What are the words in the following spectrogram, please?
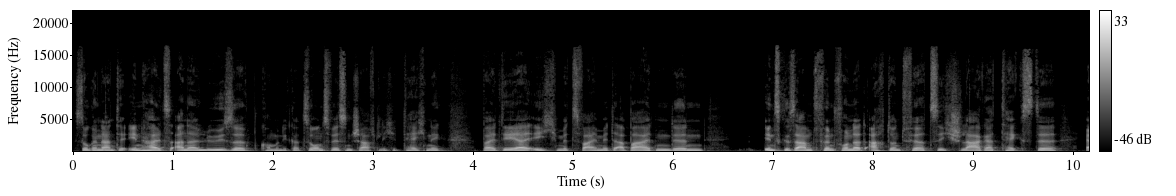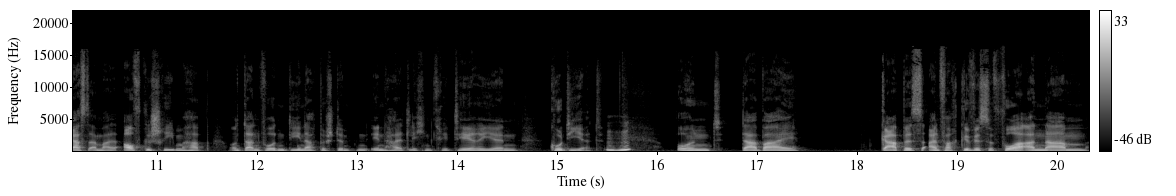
sogenannte Inhaltsanalyse, kommunikationswissenschaftliche Technik, bei der ich mit zwei Mitarbeitenden insgesamt 548 Schlagertexte erst einmal aufgeschrieben habe und dann wurden die nach bestimmten inhaltlichen Kriterien kodiert. Mhm. Und dabei gab es einfach gewisse Vorannahmen,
